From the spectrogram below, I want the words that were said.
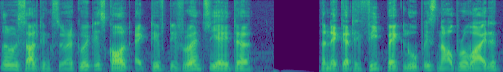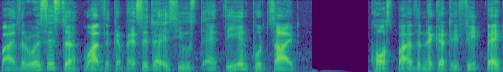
the resulting circuit is called active differentiator. The negative feedback loop is now provided by the resistor, while the capacitor is used at the input side. Caused by the negative feedback,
